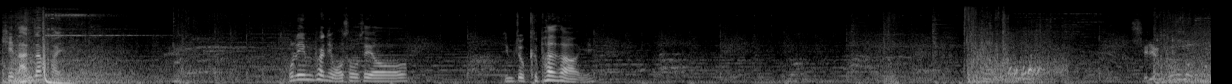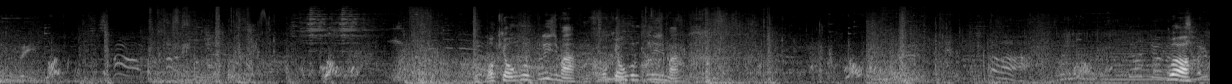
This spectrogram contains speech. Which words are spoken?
걔 난장판이네. 호림파님 어서 오세요. 지금 좀 급한 상황이. 먹기 어그로 끌리지 마. 먹기 어그로 끌리지 마. 뭐야?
